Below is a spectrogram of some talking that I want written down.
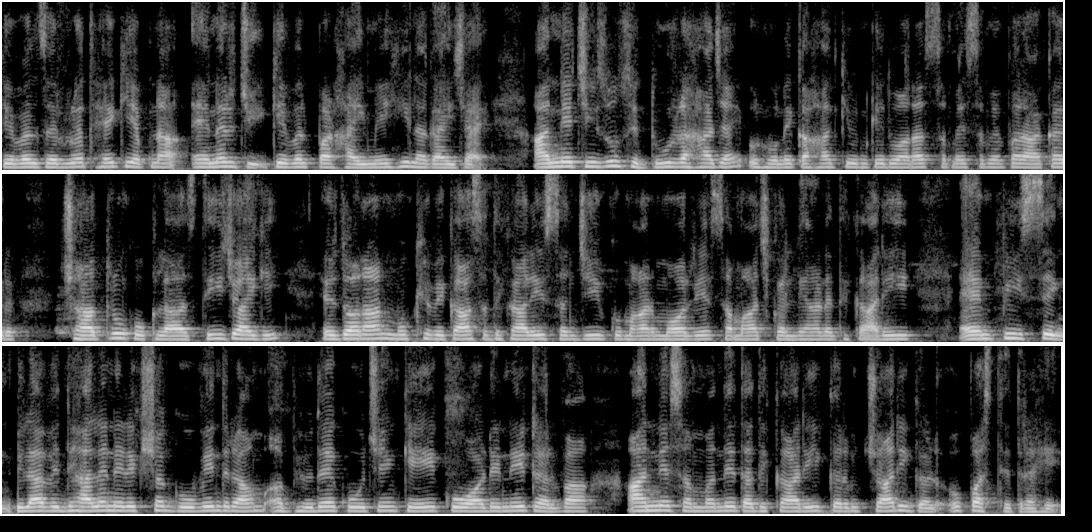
केवल ज़रूरत है कि अपना एनर्जी केवल पढ़ाई में ही लगाई जाए। अन्य चीज़ों से दूर रहा जाए। उन्होंने कहा कि उनके द्वारा समय समय पर आकर छात्रों को क्लास दी जाएगी। इस दौरान मुख्य विकास अधिकारी संजीव कुमार मौर्य, समाज कल्याण अधिकारी एमपी सिंह, जिला विद्यालय निरीक्षक गोविंद राम, अभ्युदय कोचिंग के कोऑर्डिनेटर व अन्य संबंधित अधिकारी कर्मचारीगण उपस्थित रहे।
